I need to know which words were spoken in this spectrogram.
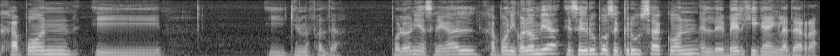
Japón y... ¿Y quién me falta? Polonia, Senegal, Japón y Colombia. Ese grupo se cruza con el de Bélgica e Inglaterra.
